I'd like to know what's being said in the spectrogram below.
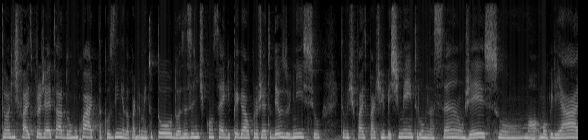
Então, a gente faz projeto ah, de um quarto, da cozinha, do apartamento todo. Às vezes a gente consegue pegar o projeto desde o início então a gente faz parte de revestimento, iluminação, gesso, mobiliário.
